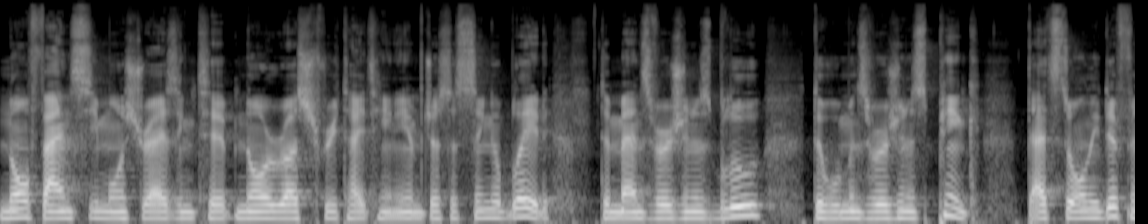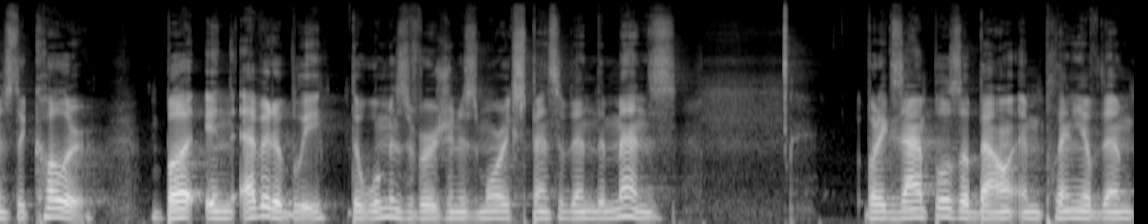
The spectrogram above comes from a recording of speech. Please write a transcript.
No fancy moisturizing tip, no rust free titanium, just a single blade. The men's version is blue, the women's version is pink. That's the only difference, the color. But inevitably, the women's version is more expensive than the men's but examples abound and plenty of them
